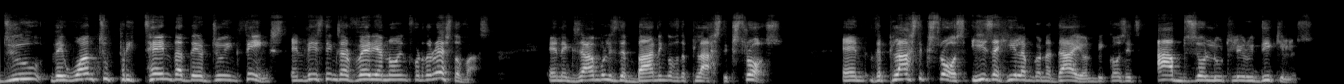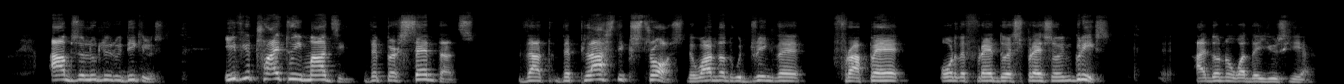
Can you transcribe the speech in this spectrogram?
do they want to pretend that they're doing things and these things are very annoying for the rest of us. An example is the banning of the plastic straws. And the plastic straws is a hill i'm going to die on because it's absolutely ridiculous. Absolutely ridiculous if you try to imagine the percentage that the plastic straws the one that would drink the frappe or the freddo espresso in greece eh, i don't know what they use here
